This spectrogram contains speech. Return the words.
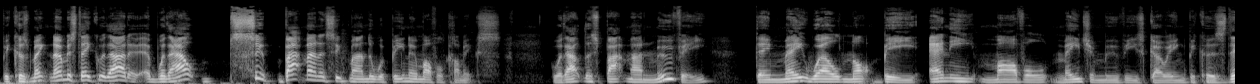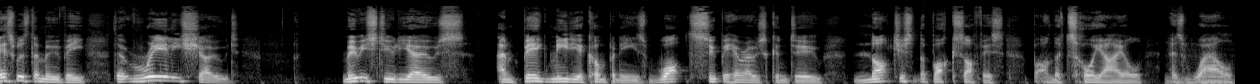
Because make no mistake without it, without Batman and Superman, there would be no Marvel comics. Without this Batman movie, there may well not be any Marvel major movies going because this was the movie that really showed movie studios and big media companies what superheroes can do, not just at the box office, but on the toy aisle as well,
